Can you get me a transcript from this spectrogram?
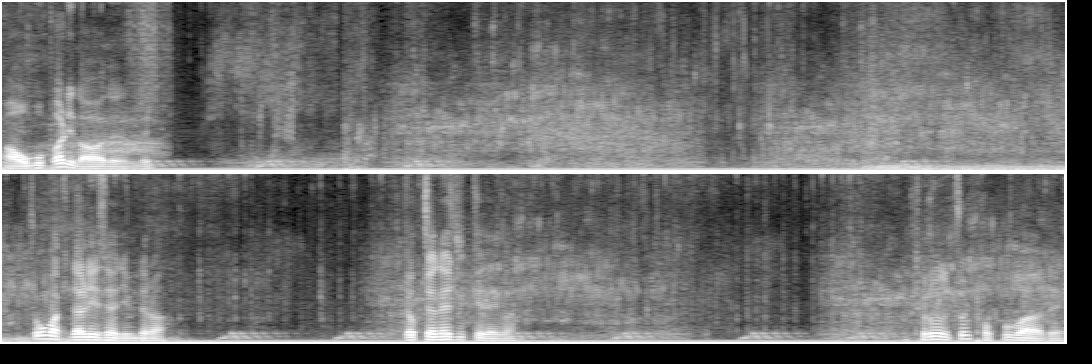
아 오버 빨리 나와야 되는데. 조금만 기다리세요 님들아. 역전해줄게 내가 드론은 좀더 뽑아야 돼.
